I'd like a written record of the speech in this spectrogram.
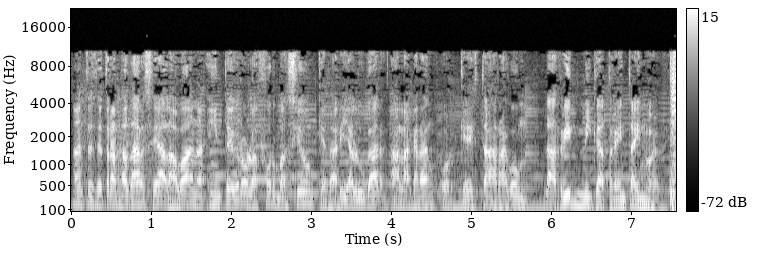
antes de trasladarse a La Habana integró la formación que daría lugar a la Gran Orquesta Aragón, la Rítmica 39.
